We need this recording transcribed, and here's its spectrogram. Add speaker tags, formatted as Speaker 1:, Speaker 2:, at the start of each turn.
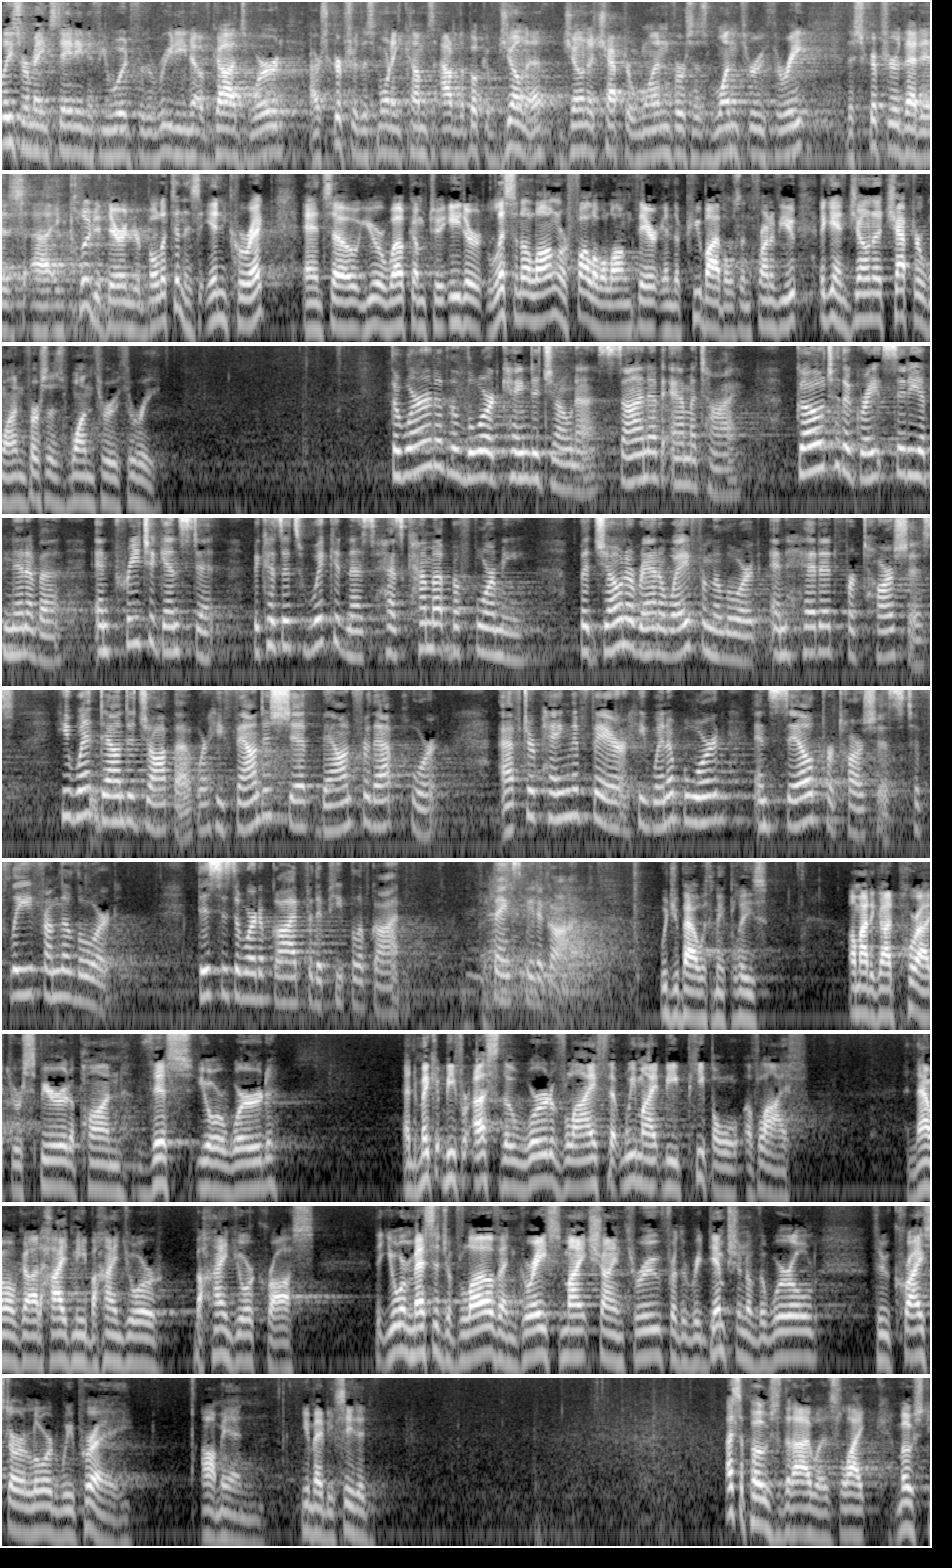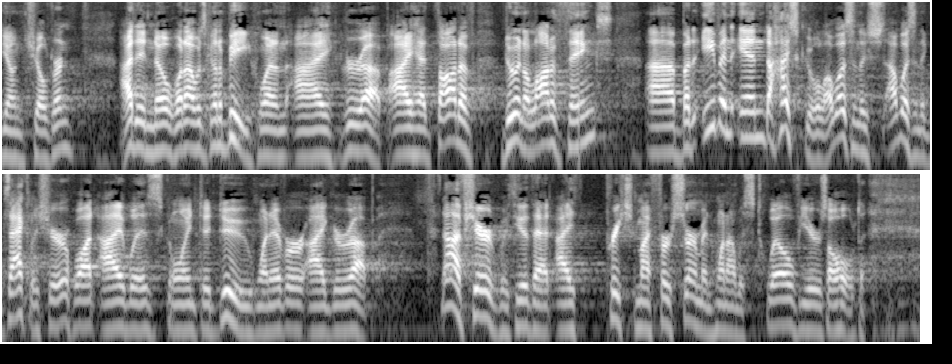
Speaker 1: Please remain standing, if you would, for the reading of God's Word. Our scripture this morning comes out of the book of Jonah, Jonah chapter 1, verses 1 through 3. The scripture that is uh, included there in your bulletin is incorrect, and so you're welcome to either listen along or follow along there in the Pew Bibles in front of you. Again, Jonah chapter 1, verses 1 through 3.
Speaker 2: The word of the Lord came to Jonah, son of Amittai Go to the great city of Nineveh and preach against it, because its wickedness has come up before me. But Jonah ran away from the Lord and headed for Tarshish. He went down to Joppa, where he found a ship bound for that port. After paying the fare, he went aboard and sailed for Tarshish to flee from the Lord. This is the word of God for the people of God. Thanks be to God.
Speaker 1: Would you bow with me, please? Almighty God, pour out your Spirit upon this, your word and to make it be for us the word of life that we might be people of life. And now, oh God, hide me behind your, behind your cross, that your message of love and grace might shine through for the redemption of the world. Through Christ our Lord, we pray. Amen. You may be seated. I suppose that I was like most young children. I didn't know what I was going to be when I grew up. I had thought of doing a lot of things, uh, but even into high school, I wasn't, I wasn't exactly sure what I was going to do whenever I grew up. Now, I've shared with you that I preached my first sermon when I was 12 years old.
